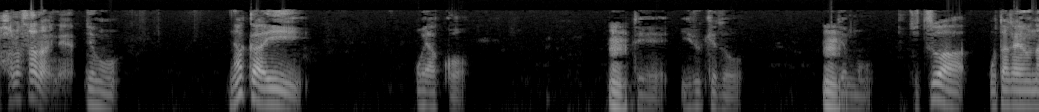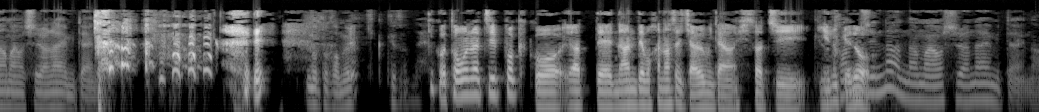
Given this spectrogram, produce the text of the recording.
話さないね。でも、仲いい親子うんっ。ているけど、うん。でも、実はお互いの名前を知らないみたいな。のとかもよく聞くけどね。結構友達っぽくこうやって何でも話せちゃうみたいな人たちいるけど肝、心な名前を知らないみたいな。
